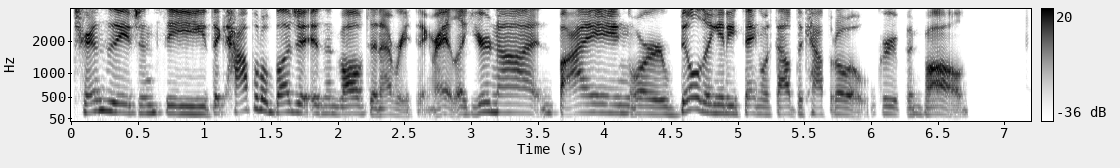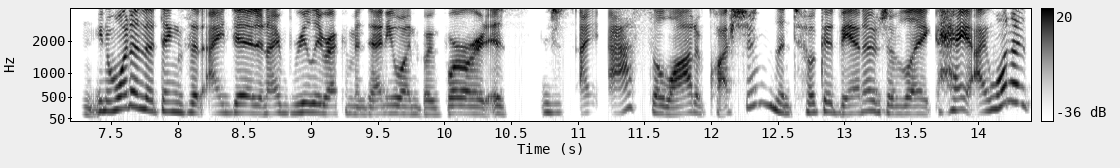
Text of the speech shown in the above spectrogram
transit agency, the capital budget is involved in everything, right? Like you're not buying or building anything without the capital group involved you know, one of the things that I did and I really recommend to anyone going forward is just I asked a lot of questions and took advantage of like, hey, I want to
